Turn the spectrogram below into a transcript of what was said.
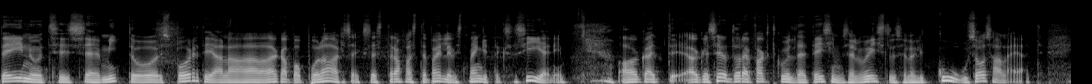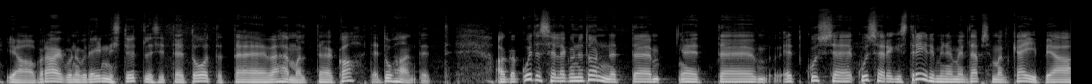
teinud siis äh, mitu spordiala väga populaarseks, sest rahvastepalli vist mängitakse siiani. aga et, aga see on tore fakt kuulda, et esimesel võistlusel oli kuus osalejat ja praegu, nagu te ennist ütlesite, et ootate vähemalt kahte tuhandet. aga kuidas sellega nüüd on, et, et, et kus see, kus see registreerimine meil täpsemalt käib ja,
